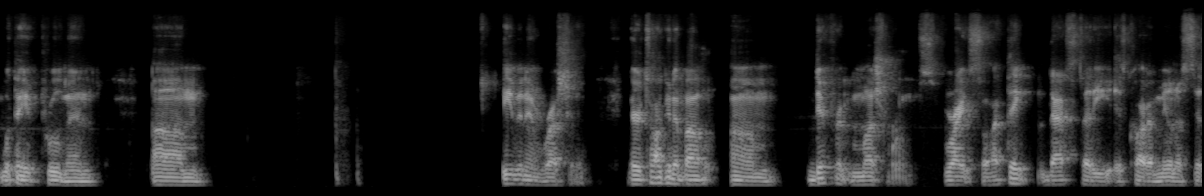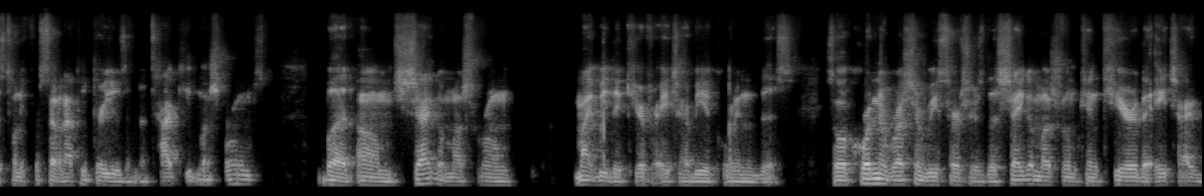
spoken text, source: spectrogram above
what they've proven. Um, even in Russia. They're talking about um, different mushrooms, right? So I think that study is called Immune Assist 24 7. I think they're using the Taki mushrooms, but um, Chaga mushroom might be the cure for HIV, according to this. So, according to Russian researchers, the Chaga mushroom can cure the HIV.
